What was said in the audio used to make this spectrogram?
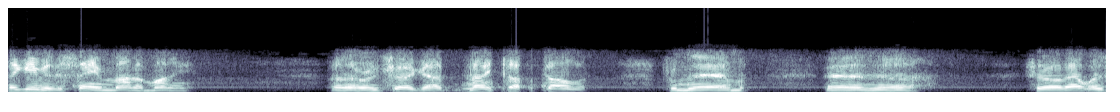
they gave you the same amount of money. In other words, I got nine thousand dollars from them, and uh, so that was,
